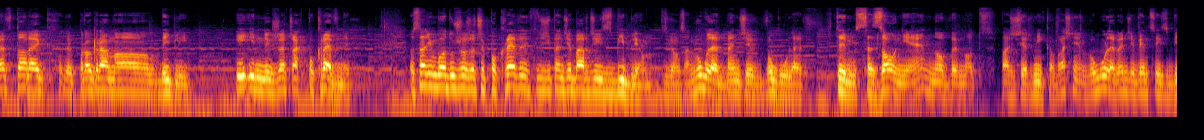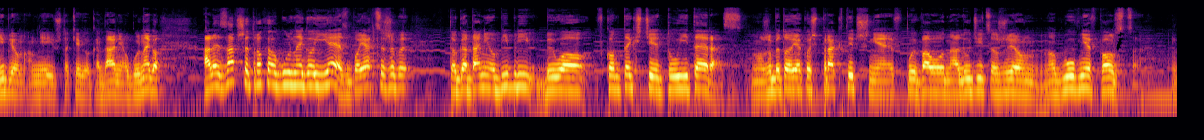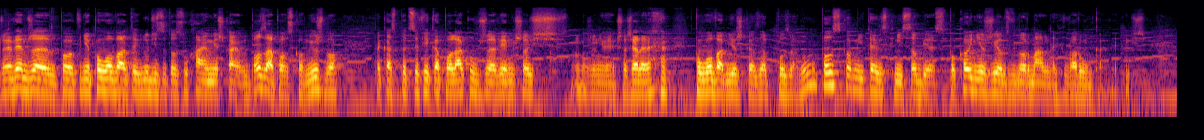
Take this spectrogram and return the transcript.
We wtorek program o Biblii i innych rzeczach pokrewnych. Ostatnio było dużo rzeczy pokrewnych, to dziś będzie bardziej z Biblią związane. W ogóle będzie w ogóle w tym sezonie nowym od października właśnie w ogóle będzie więcej z Biblią, a mniej już takiego gadania ogólnego. Ale zawsze trochę ogólnego jest, bo ja chcę, żeby to gadanie o Biblii było w kontekście tu i teraz. No, żeby to jakoś praktycznie wpływało na ludzi, co żyją no, głównie w Polsce. Znaczy, ja wiem, że pewnie połowa tych ludzi, co to słuchają, mieszkają poza Polską już, bo taka specyfika Polaków, że większość, no może nie większość, ale połowa mieszka za, poza Polską i tęskni sobie spokojnie, żyjąc w normalnych warunkach, jakichś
